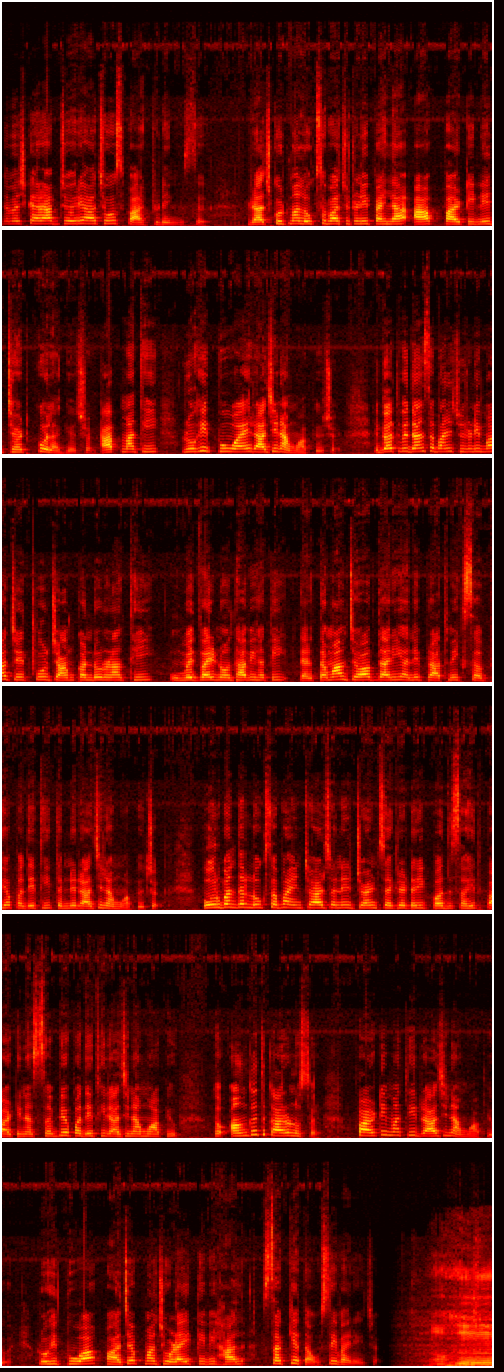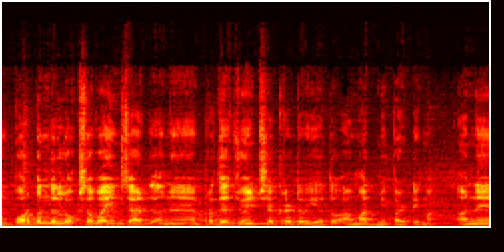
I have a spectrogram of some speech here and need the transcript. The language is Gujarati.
નમસ્કાર, આપ જોઈ રહ્યા છો સ્પાર્ક ટુડે ન્યૂઝ રાજકોટમાં લોકસભા ચૂંટણી પહેલા આપ પાર્ટીને ઝટકો લાગ્યો છે. આપમાંથી રોહિત ભુવાએ રાજીનામું આપ્યું છે. ગત વિધાનસભાની ચૂંટણીમાં જેતપુર જામકંડોરણાથી ઉમેદવારી નોંધાવી હતી. ત્યારે તમામ જવાબદારી અને પ્રાથમિક સભ્ય પદેથી તેમને રાજીનામું આપ્યું છે. પોરબંદર લોકસભા ઇન્ચાર્જ અને જોઈન્ટ સેક્રેટરી પદ સહિત પાર્ટીના સભ્ય પદેથી રાજીનામું આપ્યું. તો અંગત કારણોસર પાર્ટીમાંથી રાજીનામું આપ્યું રોહિત ભુવા ભાજપમાં જોડાય તેવી હાલ શક્યતાઓ સેવાઈ રહી છે. હું પોરબંદર લોકસભા ઇન્ચાર્જ અને પ્રદેશ જોઈન્ટ સેક્રેટરી હતો આમ આદમી પાર્ટીમાં. અને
